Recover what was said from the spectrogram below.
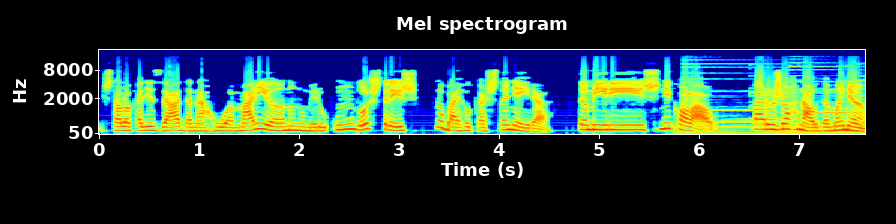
está localizada na Rua Mariano, número 123, no bairro Castanheira. Tamires Nicolau, para o Jornal da Manhã.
